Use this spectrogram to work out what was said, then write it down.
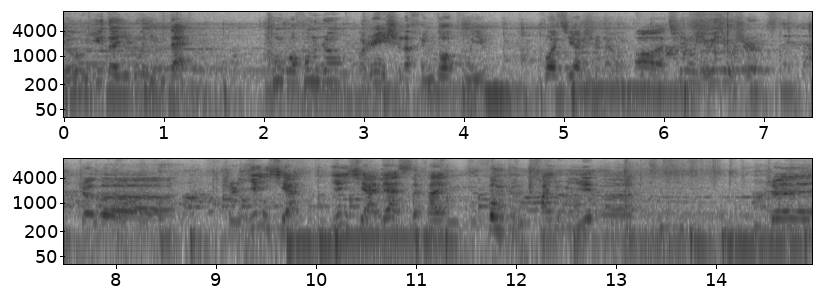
友谊的一种纽带。通过风筝，我认识了很多朋友，我结识了啊，其中有一就是这个是银线，银线连四海。风筝传友谊，呃，这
